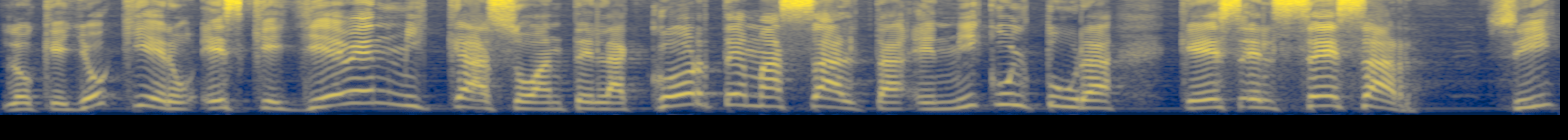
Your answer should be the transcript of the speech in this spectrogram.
lo que yo quiero es que lleven mi caso ante la corte más alta en mi cultura, que es el César. ¿Sí?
